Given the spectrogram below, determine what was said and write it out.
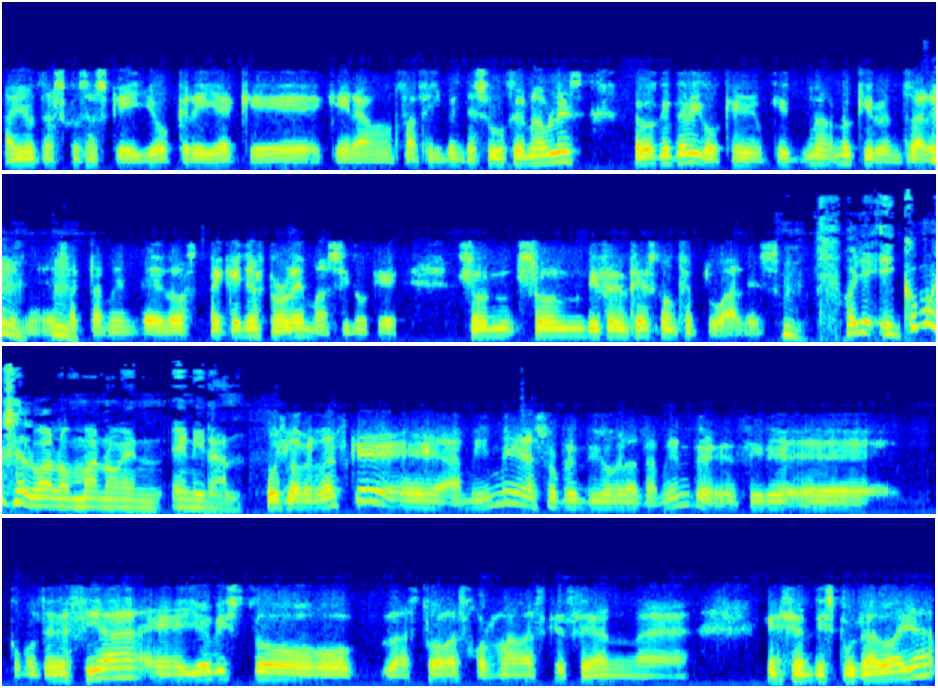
Hay otras cosas que yo creía que, que eran fácilmente solucionables, pero que te digo que, que no, no, quiero entrar en Mm, exactamente los pequeños problemas, sino que son son diferencias conceptuales. Mm. Oye, ¿y cómo es el balonmano en, en Irán? Pues la verdad es que eh, a mí me ha sorprendido gratamente. Es decir, eh, como te decía, eh, yo he visto las, todas las jornadas que se han, eh, que se han disputado allá.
